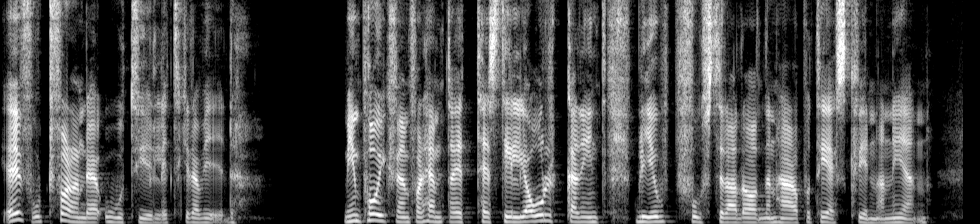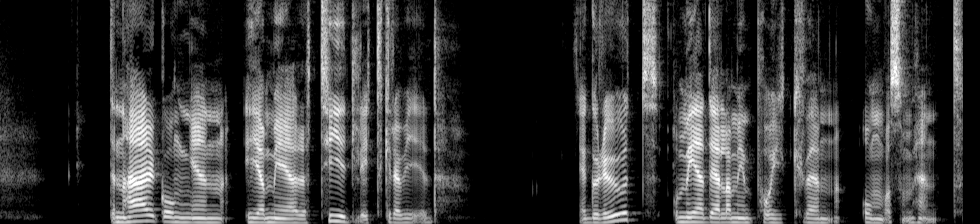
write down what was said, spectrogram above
Jag är fortfarande otydligt gravid. Min pojkvän får hämta ett test till. Jag orkar inte bli uppfostrad av den här apotekskvinnan igen. Den här gången är jag mer tydligt gravid. Jag går ut och meddelar min pojkvän om vad som hänt.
